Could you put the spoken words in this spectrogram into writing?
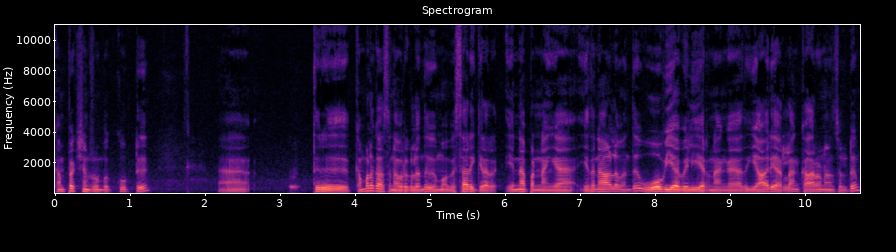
கம்பெக்ஷன் ரூமுக்கு கூப்பிட்டு திரு கமலஹாசன் அவர்கள் வந்து விம- விசாரிக்கிறார். என்ன பண்ணாங்க? இதனால் வந்து ஓவியா வெளியேறினாங்க? அதுக்கு யார் யாரெல்லாம் காரணம்னு சொல்லிட்டு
